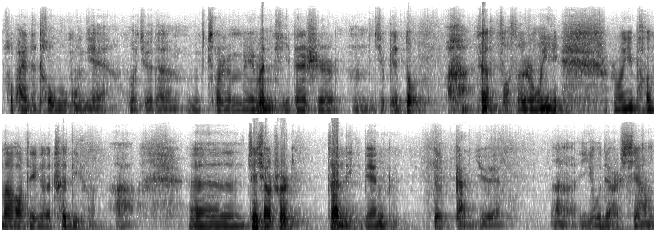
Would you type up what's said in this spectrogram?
后排的头部空间，我觉得坐人没问题，但是嗯，就别动啊，否则容易容易碰到这个车顶啊。呃，这小车在里边的感觉，啊，有点像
